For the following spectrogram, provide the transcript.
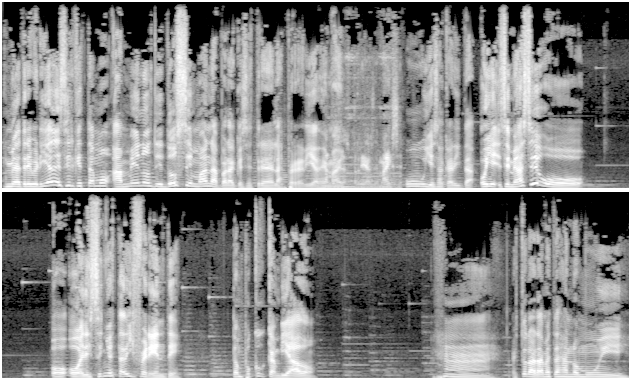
me atrevería a decir que estamos a menos de dos semanas para que se estrenen las perrerías de Mike. Las perrerías de Mike. Uy, esa carita. Oye, ¿se me hace o, o, el diseño está diferente. Está un poco cambiado. Hmm, esto la verdad me está dejando muy...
